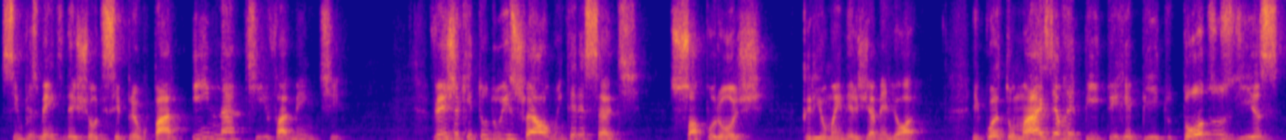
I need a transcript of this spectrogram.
simplesmente deixou de se preocupar inativamente. Veja que tudo isso é algo interessante. Só por hoje cria uma energia melhor. E quanto mais eu repito e repito todos os dias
